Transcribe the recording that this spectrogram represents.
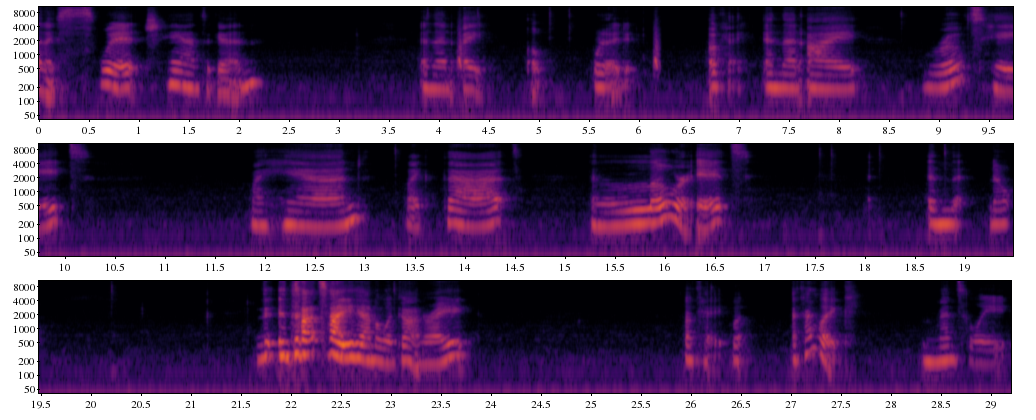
Then I switch hands again. And then I, oh, what did I do? Okay, and then I rotate my hand like that and lower it and then no that's how you handle a gun right okay but I kind of like mentally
